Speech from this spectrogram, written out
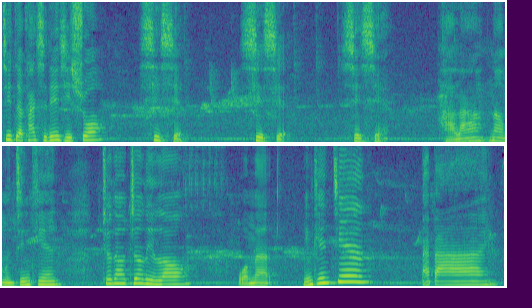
记得开始练习说谢谢，谢谢，谢谢。好啦，那我们今天就到这里喽，我们明天见，拜拜。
